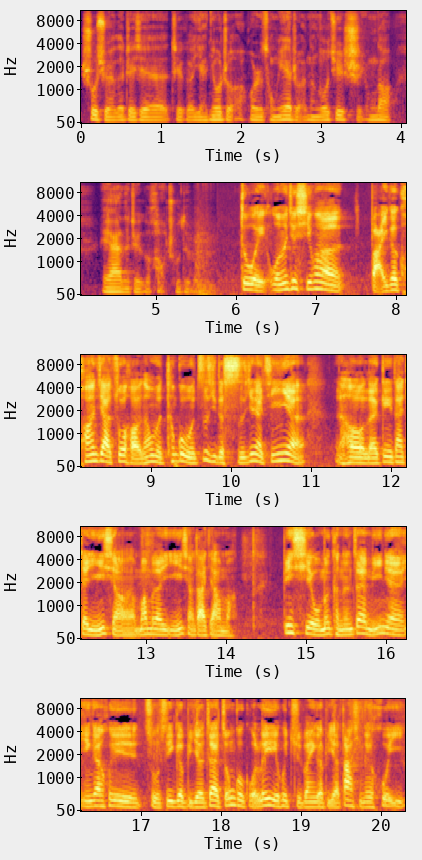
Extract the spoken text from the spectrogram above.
数学的这些这个研究者或者从业者能够去使用到 AI 的这个好处，对吧？对，我们就希望把一个框架做好，然后我们通过我们自己的实践的经验，然后来给大家影响，慢慢的影响大家嘛。并且我们可能在明年应该会组织一个比较在中国国内会举办一个比较大型的会议。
